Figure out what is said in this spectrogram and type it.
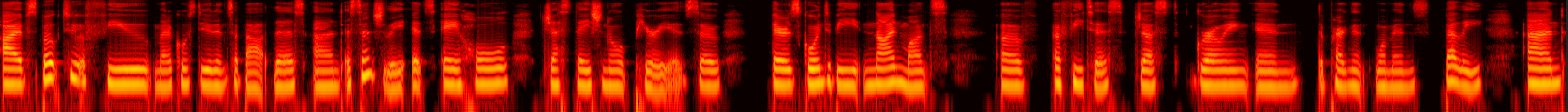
I've spoke to a few medical students about this and essentially it's a whole gestational period. So there's going to be 9 months of a fetus just growing in the pregnant woman's belly and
